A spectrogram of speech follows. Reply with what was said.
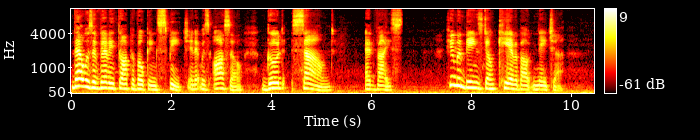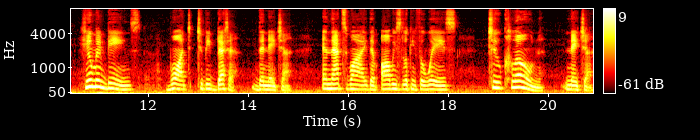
That was a very thought provoking speech, and it was also good, sound advice Human beings don't care about nature. Human beings want to be better than nature. And that's why they're always looking for ways to clone nature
